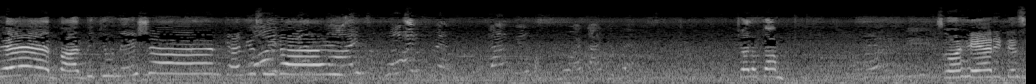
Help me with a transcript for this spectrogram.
there, barbecue nation. Can you see guys? Chalo, come. So here it is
